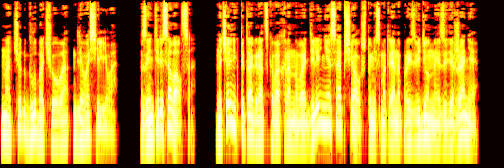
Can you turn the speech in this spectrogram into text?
на отчет Глобачева для Васильева. Заинтересовался. Начальник Петроградского охранного отделения сообщал, что, несмотря на произведенные задержания,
